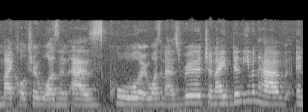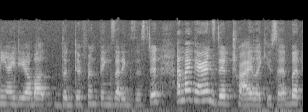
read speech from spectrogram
my culture wasn't as cool or it wasn't as rich and I didn't even have any idea about the different things that existed. And my parents did try like you said, but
